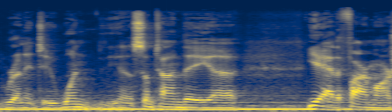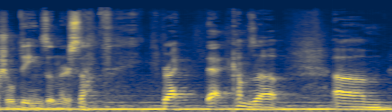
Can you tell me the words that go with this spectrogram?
run into one, you know, sometime they, uh, yeah, the fire marshal dings them or something, right? That comes up. Um,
